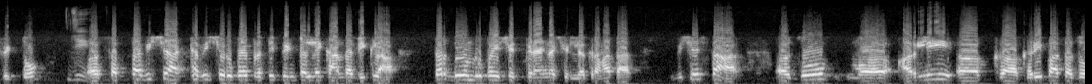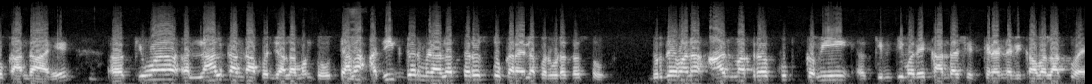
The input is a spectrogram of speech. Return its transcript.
फिटतो. सत्तावीसशे अठ्ठावीसशे रुपये प्रति क्विंटलने कांदा विकला तर दोन रुपये शेतकऱ्यांना शिल्लक राहतात. विशेषतः जो अर्ली खरीपाचा जो कांदा आहे किंवा लाल कांदा आपण ज्याला म्हणतो त्याला अधिक दर मिळाला तरच तो करायला परवडत असतो. दुर्दैवानं आज मात्र खूप कमी किमतीमध्ये कांदा शेतकऱ्यांना विकावा लागतोय.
